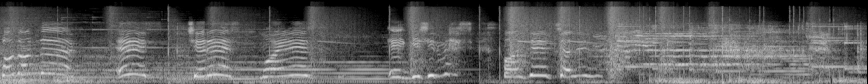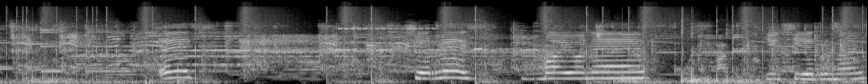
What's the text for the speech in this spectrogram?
Kazandık. Evet. Çerez. Mayonez. E, geçirmez. Patates. Challenge. Es. Çerez. Mayonez. Geçirmez.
